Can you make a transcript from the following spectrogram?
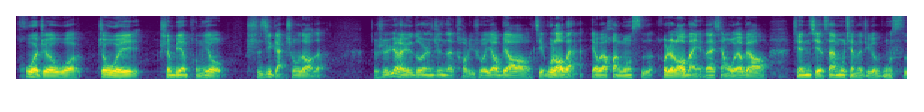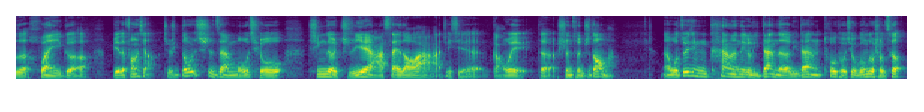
或者我周围身边朋友实际感受到的，就是越来越多人正在考虑说要不要解雇老板，要不要换公司，或者老板也在想我要不要先解散目前的这个公司，换一个别的方向，就是都是在谋求。新的职业啊、赛道啊这些岗位的生存之道嘛。那我最近看了那个李诞的《李诞脱口秀工作手册》，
